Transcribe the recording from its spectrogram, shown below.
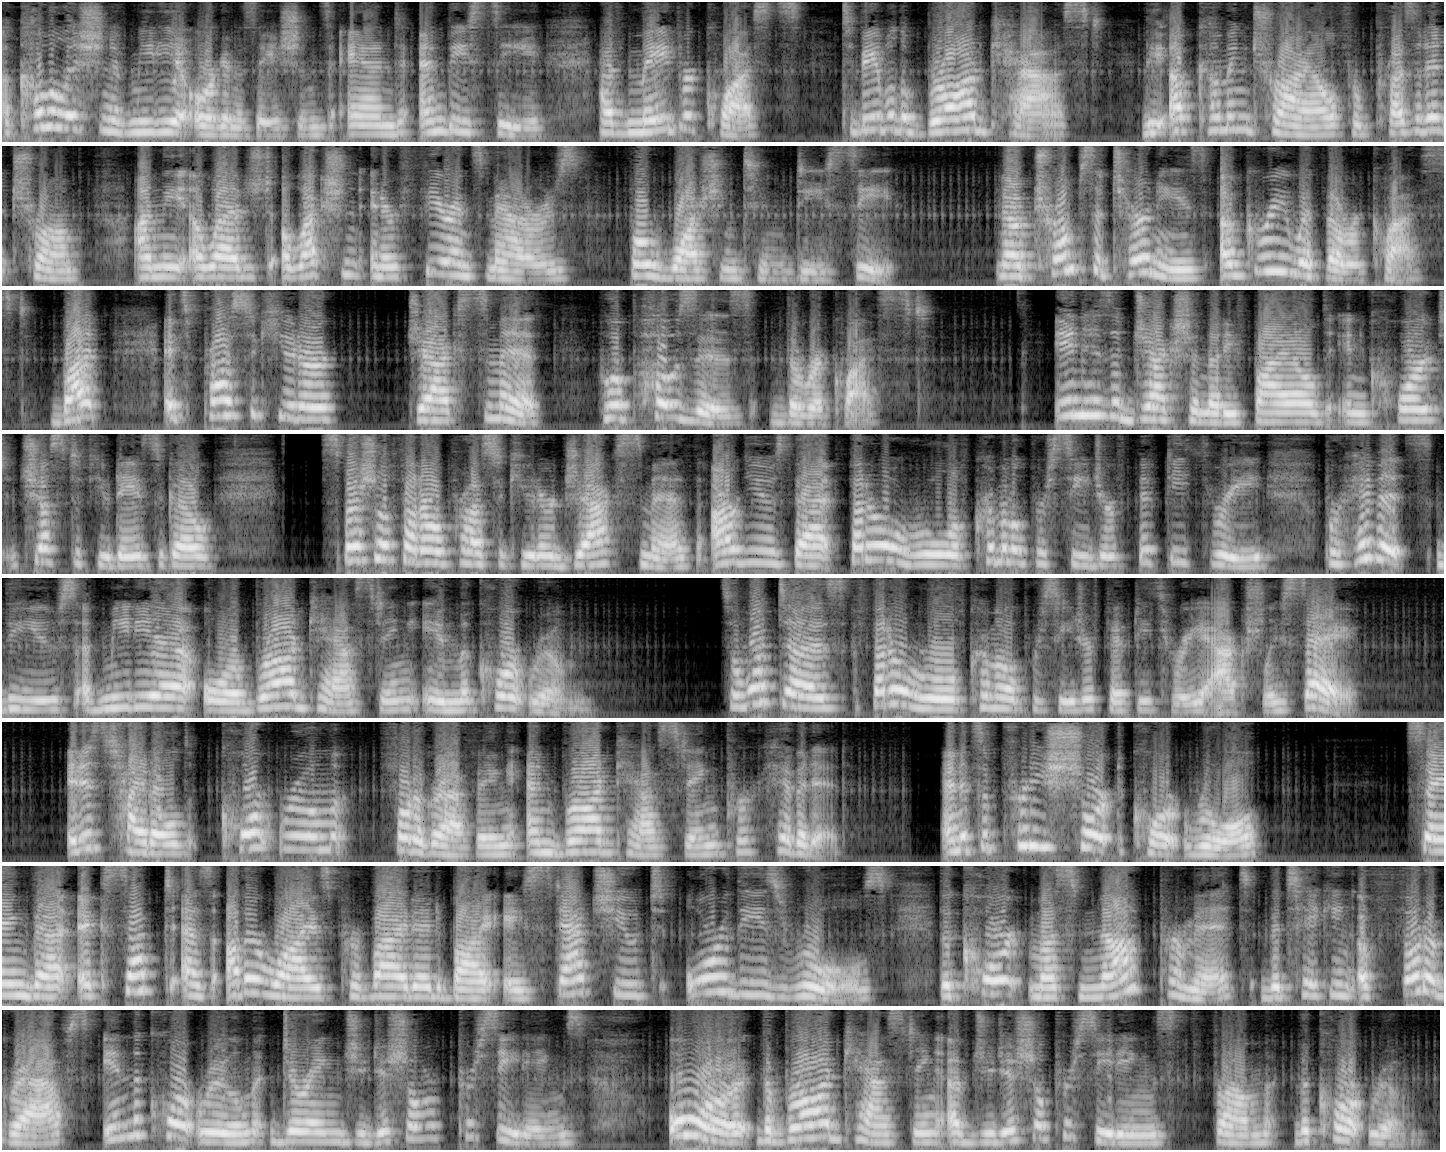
A coalition of media organizations and NBC have made requests to be able to broadcast the upcoming trial for President Trump on the alleged election interference matters for Washington, D.C. Now, Trump's attorneys agree with the request, but it's prosecutor Jack Smith who opposes the request. In his objection that he filed in court just a few days ago, Special Federal Prosecutor Jack Smith argues that Federal Rule of Criminal Procedure 53 prohibits the use of media or broadcasting in the courtroom. So, what does Federal Rule of Criminal Procedure 53 actually say? It is titled Courtroom Photographing and Broadcasting Prohibited. And it's a pretty short court rule saying that except as otherwise provided by a statute or these rules, the court must not permit the taking of photographs in the courtroom during judicial proceedings or the broadcasting of judicial proceedings from the courtroom.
